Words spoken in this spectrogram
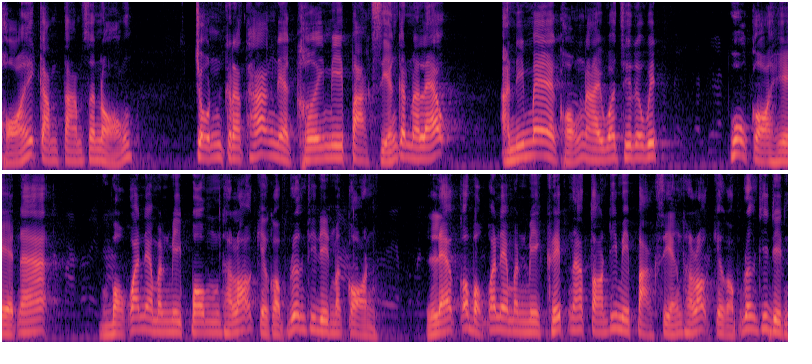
ขอให้กรรมตามสนอง จนกระทั่งเนี่ยเคยมีปากเสียงกันมาแล้ว อันนี้แม่ของนายวชิรวิทย์ผู้ก่อเหตุนะฮะบอกว่าเนี่ยมันมีปมทะเลาะเกี่ยวกับเรื่องที่ดินมาก่อน แล้วก็บอกว่าเนี่ยมันมีคลิปนะตอนที่มีปากเสียงทะเลาะเกี่ยวกับเรื่องที่ดิน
